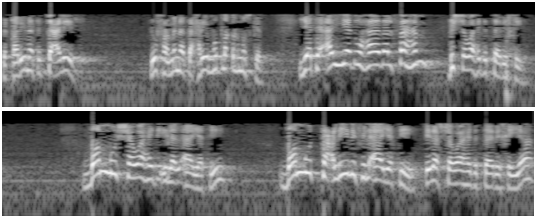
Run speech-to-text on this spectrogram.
بقرينة التعليل يفهم منها تحريم مطلق المسكر يتأيد هذا الفهم بالشواهد التاريخية. ضم الشواهد إلى الآية ضم التعليل في الآية إلى الشواهد التاريخية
